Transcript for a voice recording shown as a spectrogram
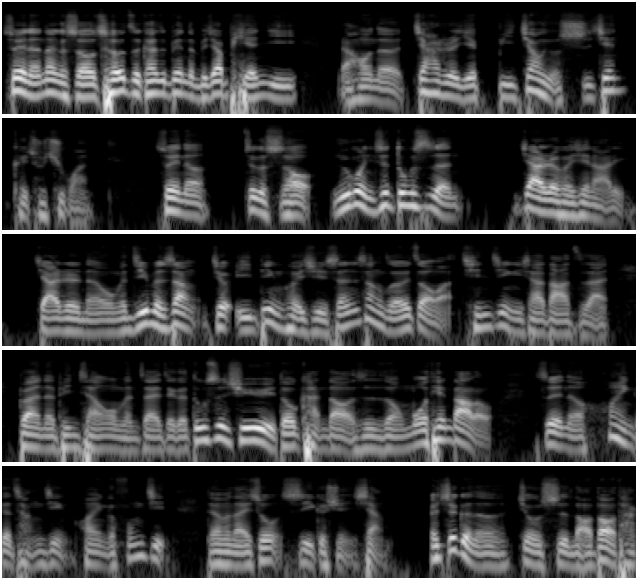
所以呢，那个时候车子开始变得比较便宜，然后呢，假日也比较有时间可以出去玩。所以呢，这个时候如果你是都市人，假日会去哪里？假日呢，我们基本上就一定会去山上走一走嘛，亲近一下大自然。不然呢，平常我们在这个都市区域都看到的是这种摩天大楼，所以呢，换一个场景，换一个风景，对他们来说是一个选项。而这个呢，就是老道他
